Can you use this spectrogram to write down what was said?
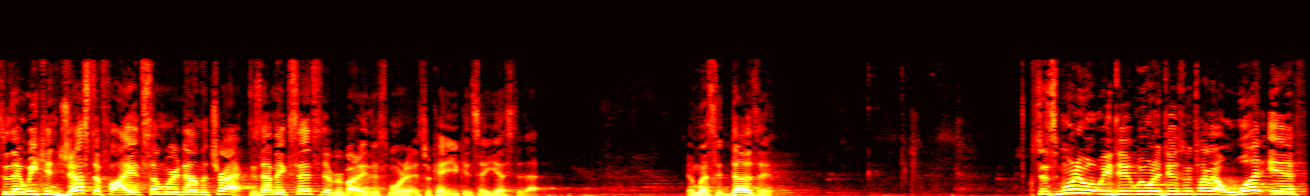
so that we can justify it somewhere down the track. Does that make sense to everybody this morning? It's okay, you can say yes to that. Unless it doesn't. So this morning what we do we want to do is we talk about what if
